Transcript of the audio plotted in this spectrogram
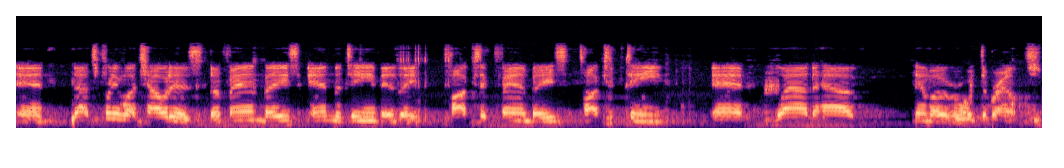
and that's pretty much how it is. The fan base and the team is a toxic fan base, toxic team, and glad to have him over with the Browns.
